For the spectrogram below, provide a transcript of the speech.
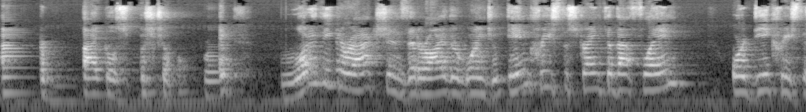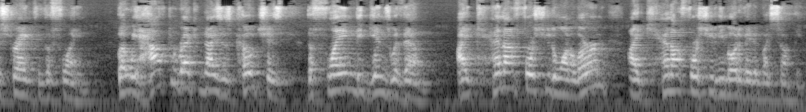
psychosocial, right? What are the interactions that are either going to increase the strength of that flame or decrease the strength of the flame? But we have to recognize as coaches, the flame begins with them. I cannot force you to want to learn. I cannot force you to be motivated by something.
